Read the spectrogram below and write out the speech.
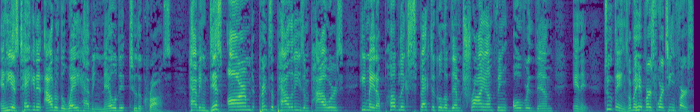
and he has taken it out of the way, having nailed it to the cross. Having disarmed principalities and powers, he made a public spectacle of them, triumphing over them in it. Two things. I'm going to hit verse 14 first.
